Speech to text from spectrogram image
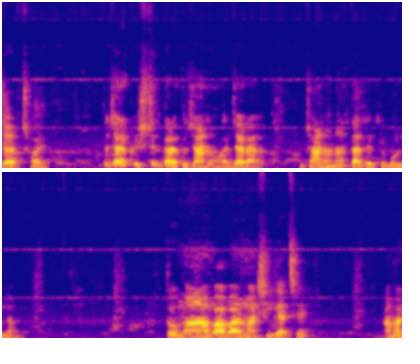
চার্চ হয়। তো যারা খ্রিস্টান তারা তো জানো, আর যারা জানো না তাদেরকে বললাম। তো মা বাবার মাসি গেছে আমার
